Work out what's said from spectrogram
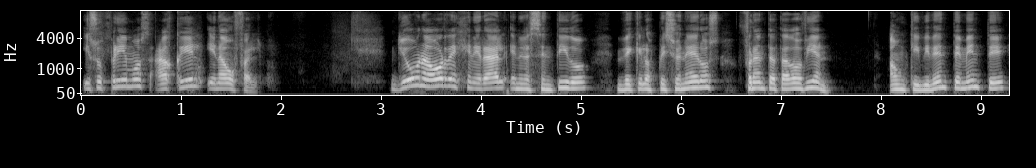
y sus primos Aqil y Naufal. Dio una orden general en el sentido de que los prisioneros fueran tratados bien, aunque evidentemente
